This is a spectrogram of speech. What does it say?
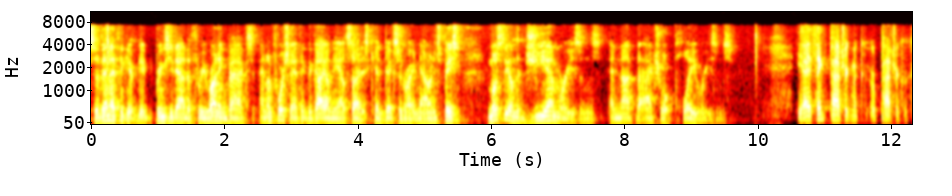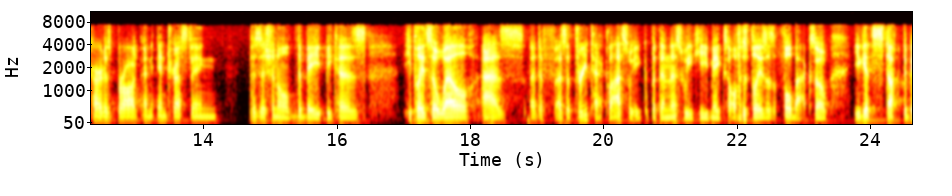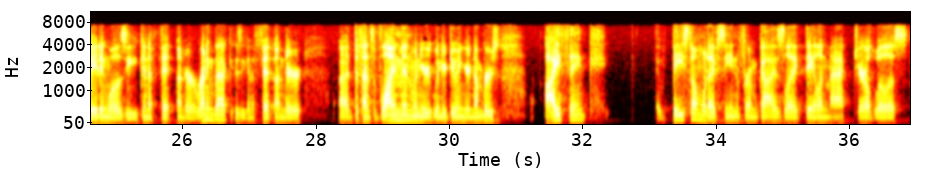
So then I think it, it brings you down to three running backs, and unfortunately, I think the guy on the outside is Ken Dixon right now, and it's based mostly on the GM reasons and not the actual play reasons. Yeah, I think Patrick Mc, or Patrick Ricard has brought an interesting positional debate because he played so well as a def, as a three tech last week, but then this week he makes all of his plays as a fullback. So you get stuck debating, well, is he going to fit under a running back? Is he going to fit under a defensive lineman when you're when you're doing your numbers? I think based on what I've seen from guys like Daylon Mack, Gerald Willis,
